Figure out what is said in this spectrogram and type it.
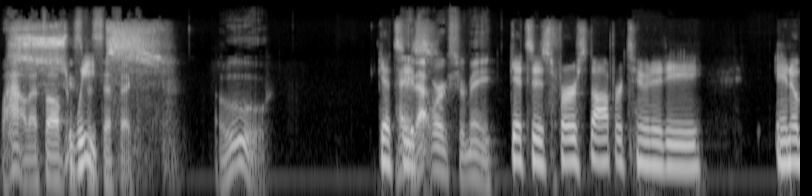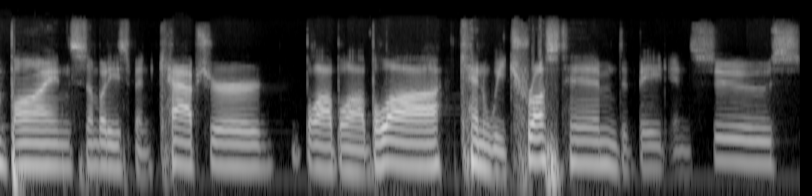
Wow, that's all specific. Ooh, Gets hey, his that works for me. gets his first opportunity in a bind. Somebody's been captured. Blah blah blah. Can we trust him? Debate ensues.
